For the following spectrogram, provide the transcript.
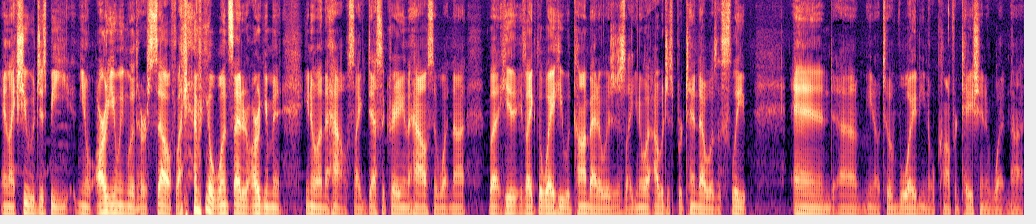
and like she would just be you know arguing with herself like having a one-sided argument you know in the house like desecrating the house and whatnot. But he like the way he would combat it was just like you know what I would just pretend I was asleep and um, you know to avoid you know confrontation and whatnot.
